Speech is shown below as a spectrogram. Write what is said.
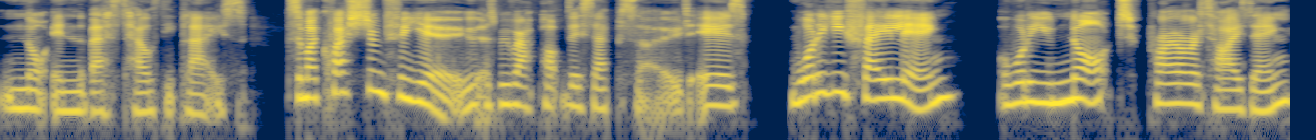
not in the best healthy place. So, my question for you as we wrap up this episode is what are you failing or what are you not prioritizing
